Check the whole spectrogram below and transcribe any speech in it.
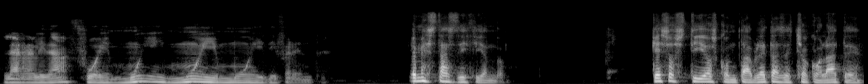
la realidad fue muy, muy, muy diferente. ¿Qué me estás diciendo? Que esos tíos con tabletas de chocolate,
